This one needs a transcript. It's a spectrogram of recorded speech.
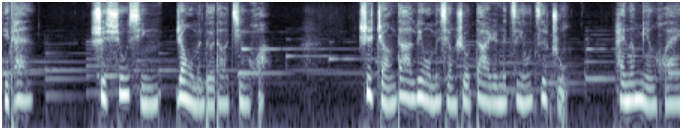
你看，是修行让我们得到净化，是长大令我们享受大人的自由自主，还能缅怀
